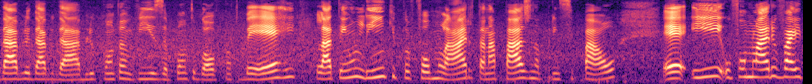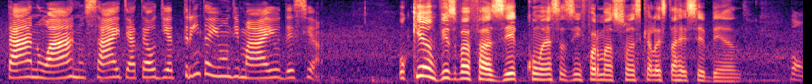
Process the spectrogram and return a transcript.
www.anvisa.gov.br. Lá tem um link para o formulário, está na página principal. É, e o formulário vai estar no ar no site até o dia 31 de maio desse ano. O que a Anvisa vai fazer com essas informações que ela está recebendo? Bom,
